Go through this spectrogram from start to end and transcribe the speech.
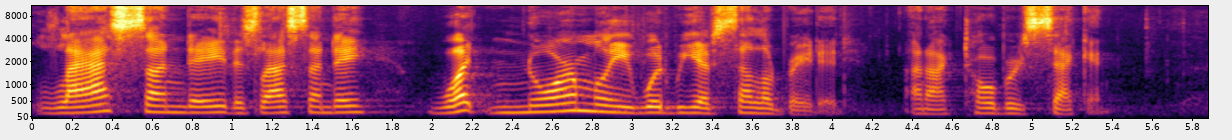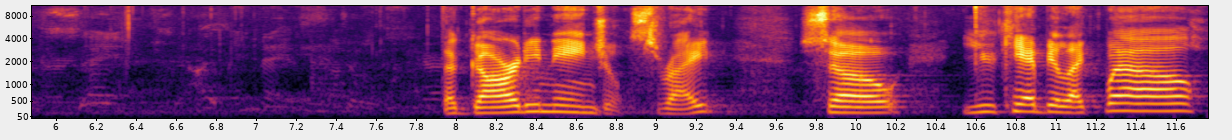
last Sunday, this last Sunday, what normally would we have celebrated on October 2nd? The guardian angels, right? So, you can't be like, well,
